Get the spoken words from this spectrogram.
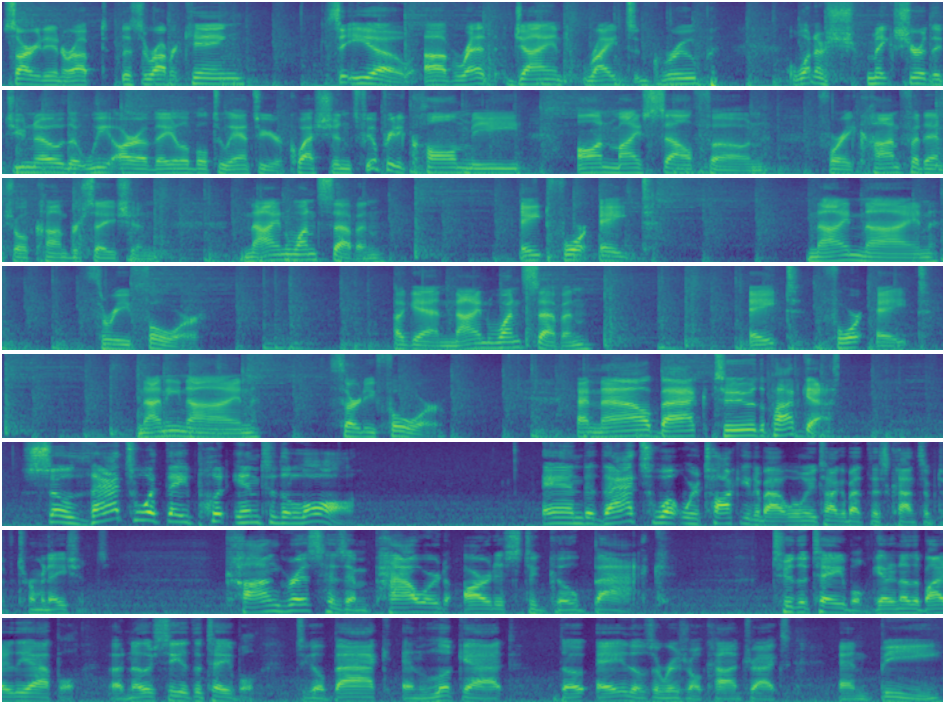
Sorry to interrupt. This is Robert King, CEO of Red Giant Rights Group. I want to sh- make sure that you know that we are available to answer your questions. Feel free to call me on my cell phone for a confidential conversation. 917 848 9934. Again, 917 848 9934. And now back to the podcast. So that's what they put into the law. And that's what we're talking about when we talk about this concept of terminations. Congress has empowered artists to go back to the table, get another bite of the apple, another seat at the table, to go back and look at the, A, those original contracts, and B,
